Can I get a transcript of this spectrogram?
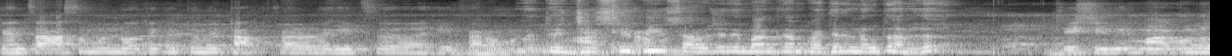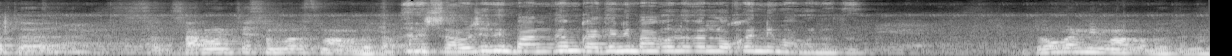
त्यांचं असं म्हणणं होतं की तुम्ही तात्काळ लगेच हे करा म्हणून. ते जेसीबी सार्वजनिक बांधकाम खात्याने नव्हतं आणलं? जेसीबी मागवलं होतं. स- सर्वांच्या समोरच मागवलं होतं. आणि आपण. सार्वजनिक बांधकाम खात्याने मागवलं का लोकांनी मागवलं होतं? दोघांनी मागवलं होतं ना.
